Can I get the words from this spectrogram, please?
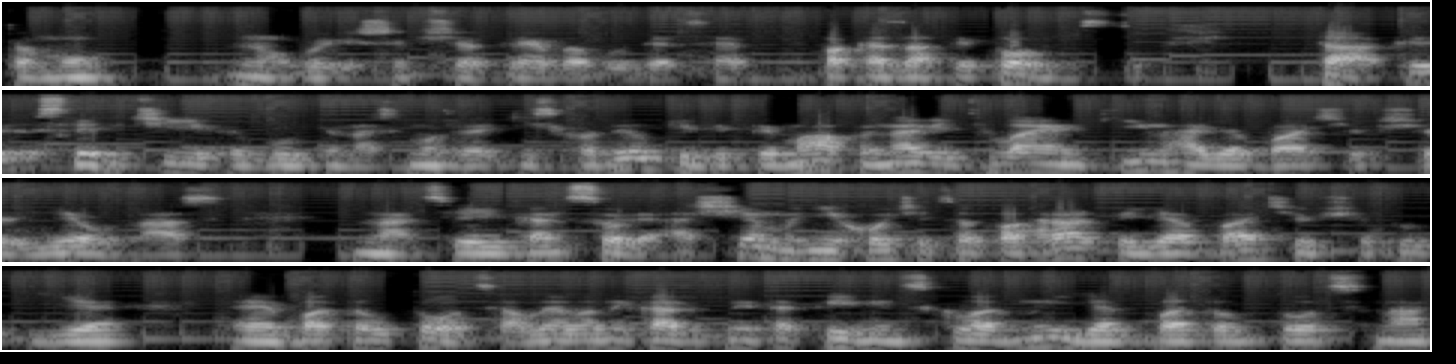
тому ну, вирішив, що треба буде це показати повністю. Так, е, слідчі ігри будуть у нас, може, якісь ходилки, бітимапи, навіть Лайн Кінга я бачив, що є у нас на цій консолі. А ще мені хочеться пограти, я бачив, що тут є е, Battletoads, але вони кажуть, не такий він складний, як Battletoads на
